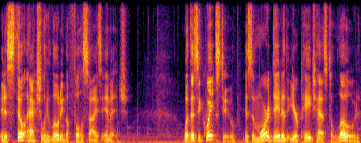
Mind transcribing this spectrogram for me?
It is still actually loading the full-size image. What this equates to is the more data that your page has to load,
